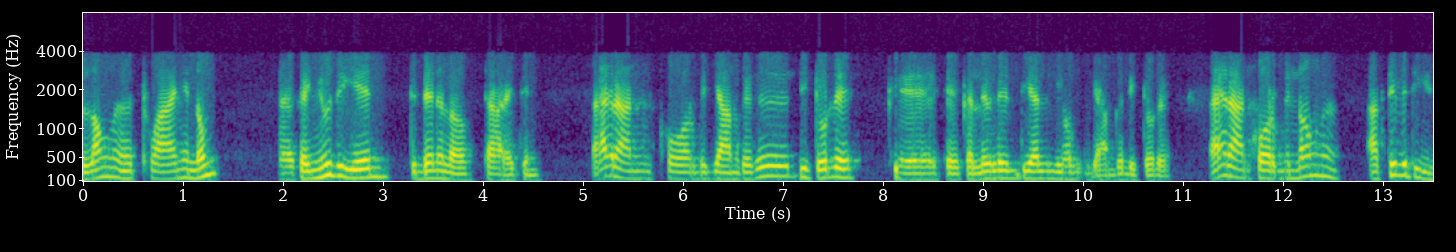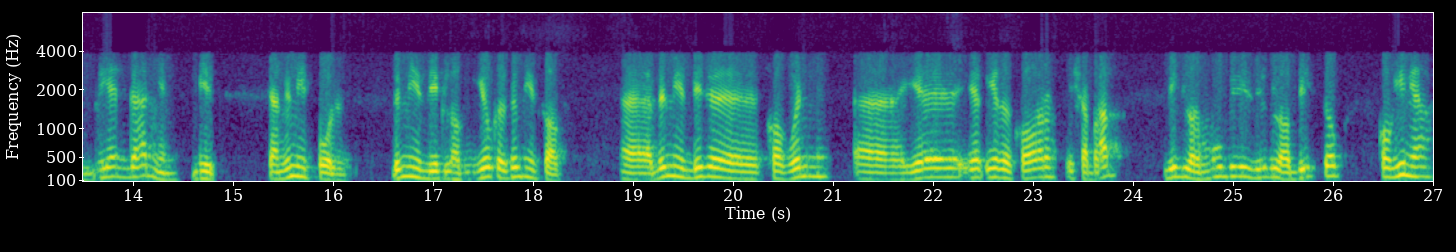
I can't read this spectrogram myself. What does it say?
along twa ni num ke new the yen te denelo taritin Iran kor bi jam ke ke dictator ke ke ke le le dial yo jam ke dictator Iran kor bi nong activities bi en ganyen mi chan bi mi pol bi mi dik lok yo ke ke mi kok bi mi dik kok wen ye ye ye kor shabab big lo movie big lo big top. Ko ginya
